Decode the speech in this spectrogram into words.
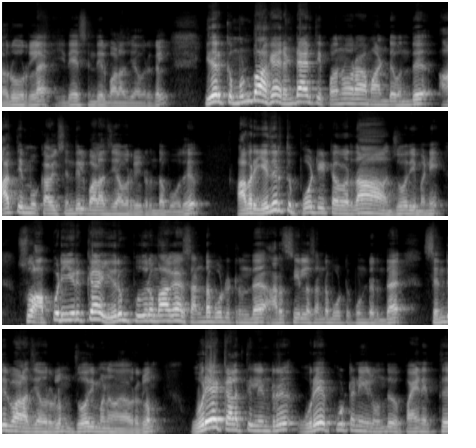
கரூரில் இதே செந்தில் பாலாஜி அவர்கள். இதற்கு முன்பாக ரெண்டாயிரத்தி பதினோராம் ஆண்டு வந்து அதிமுகவில் செந்தில் பாலாஜி அவர்கள் இருந்தபோது அவர் எதிர்த்து போட்டியிட்டவர் தான் ஜோதிமணி. ஸோ அப்படி இருக்க எறும் புதிரமாக சண்டை போட்டுட்டு இருந்த அரசியலில் சண்டை போட்டு கொண்டிருந்த செந்தில் பாலாஜி அவர்களும் ஜோதிமணி அவர்களும் ஒரே களத்தில் நின்று ஒரே கூட்டணியில் வந்து பயணித்து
